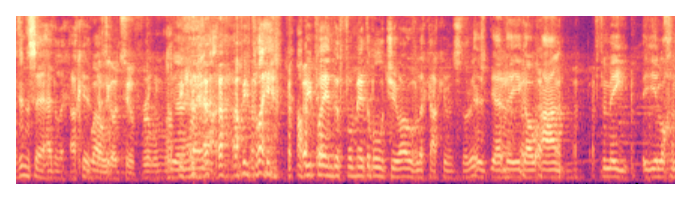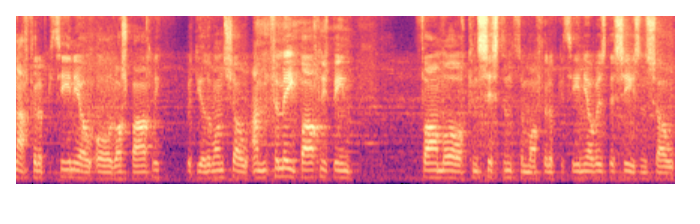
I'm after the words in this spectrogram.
I didn't say ahead of Lukaku. Well, have to go two front, wouldn't? I'll, yeah. be playing, I'll be playing. I'll be playing the formidable duo of Lukaku and Sturridge. Yeah, there you go. And for me, you're looking at Philip Coutinho or Ross Barkley with the other one. So, and for me, Barkley's been far more consistent than what Philip Coutinho is this season. So,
